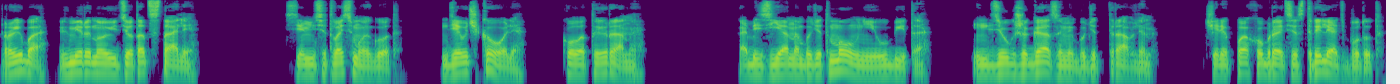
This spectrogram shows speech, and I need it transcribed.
Рыба в мир иной идет от стали. 78 год. Девочка Оля. колотые раны. Обезьяна будет молнией убита. Индюк же газами будет травлен. Черепаху братья стрелять будут,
